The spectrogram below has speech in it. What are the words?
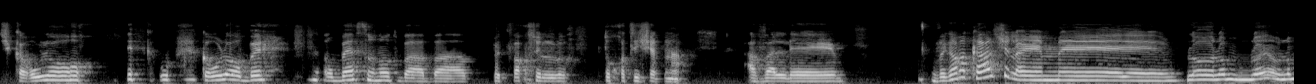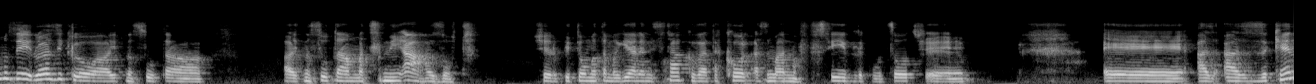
שקרו לו קרו לו הרבה, הרבה אסונות בטווח של תוך חצי שנה. אבל, אה, וגם הקהל שלהם אה, לא, לא, לא, לא, מזיק, לא יזיק לו ההתנסות, ה, ההתנסות המצניעה הזאת, של פתאום אתה מגיע למשחק ואתה כל הזמן מפסיד לקבוצות ש... אה, אז, אז זה כן,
